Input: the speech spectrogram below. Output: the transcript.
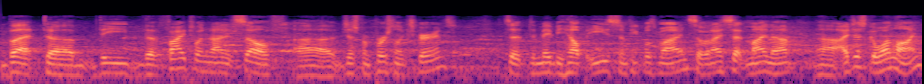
But uh, the the 529 itself, uh, just from personal experience, to, to maybe help ease some people's minds. So when I set mine up, uh, I just go online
